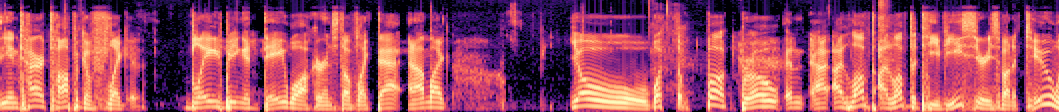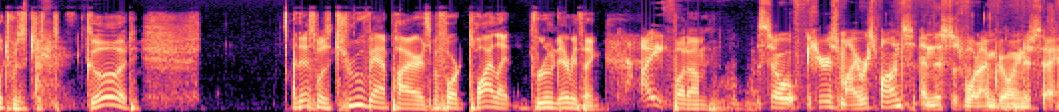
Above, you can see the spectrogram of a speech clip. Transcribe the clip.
the entire topic of like Blade being a daywalker and stuff like that, and I'm like, yo, what the fuck, bro? And I, I loved I loved the TV series about it too, which was just good. and this was true vampires before Twilight ruined everything. I But um, so here's my response, and this is what I'm going to say.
